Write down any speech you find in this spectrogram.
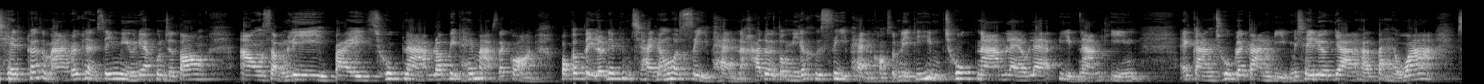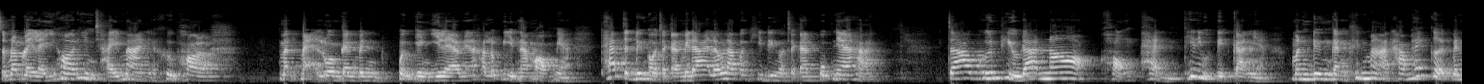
เช็ดเครื่องสำอางด้วย cleansing milk เนี่ยคุณจะต้องเอาสำลีไปชุบน้ำแล้วบิดให้หมาซะก่อน ปกติแล้วเนี่ยพิมใช้ทั้งหมด 4 แผ่นนะคะ โดยตรงนี้ก็คือ 4 แผ่นของสำลีที่พิมชุบน้ำแล้วและบีบน้ำทิ้งไอการชุบและการบีบไม่ใช่เรื่องยากนะคะแต่ว่าสำหรับหลายๆยี่ห้อที่พิมใช้มาเนี่ยคือพอ มันแปะรวมกันเป็นปึกอย่างนี้แล้วเนี่ยนะคะแล้วบีบน้ำออกเนี่ยแทบจะดึงออกจากกันไม่ได้ แล้วเวลาบางทีดึงออกจากกันปุ๊บเนี่ยค่ะเจ้าพื้นผิวด้านนอกของแผ่นที่อยู่ติดกันเนี่ยมันดึงกันขึ้นมาทำให้เกิดเป็น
